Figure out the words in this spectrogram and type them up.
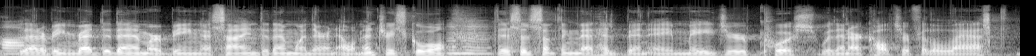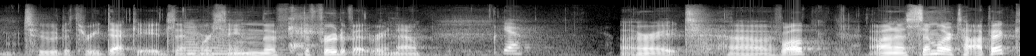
that are being read to them or being assigned to them when they're in elementary school. Mm-hmm. This is something that has been a major push within our culture for the last two to three decades, and we're Mm-hmm. seeing the, the fruit of it right now. Yeah. All right. Uh, well, on a similar topic,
